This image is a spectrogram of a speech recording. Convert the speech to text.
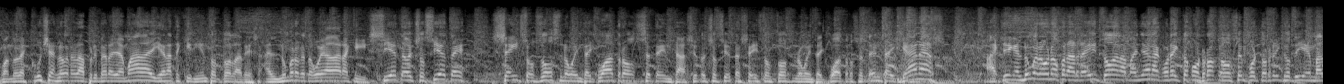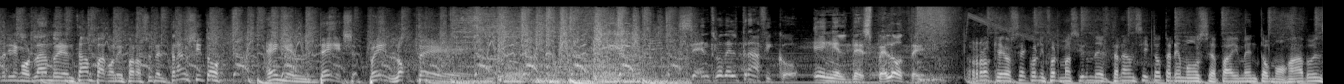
Cuando la escuches, logra la primera llamada y gánate 500 dólares. Al número que te voy a dar aquí: 787-622-9470. 787-622-9470. Y ganas aquí en el número uno para reír toda la mañana. Conecto con Roca José en Puerto Rico, día en Madrid, en Orlando y en Tampa con la información del tránsito en el despelote. Centro del tráfico en el despelote. Roque José con la información del tránsito. Tenemos pavimento mojado en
